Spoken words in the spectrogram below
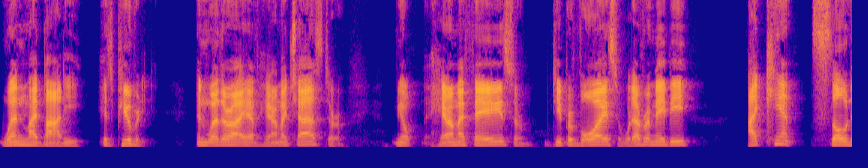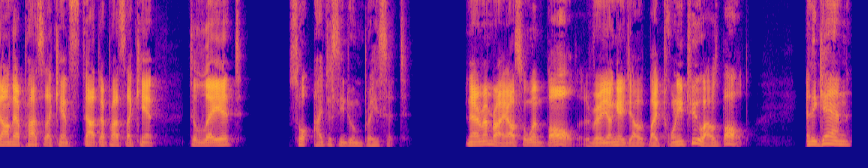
when my body hits puberty. And whether I have hair on my chest or, you know, hair on my face or deeper voice or whatever it may be, I can't slow down that process. I can't stop that process. I can't delay it. So I just need to embrace it. And I remember I also went bald at a very young age. I was, by 22, I was bald. And again,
